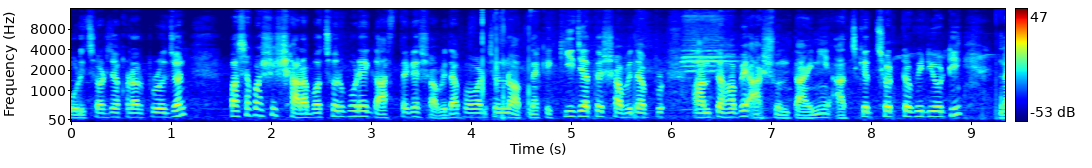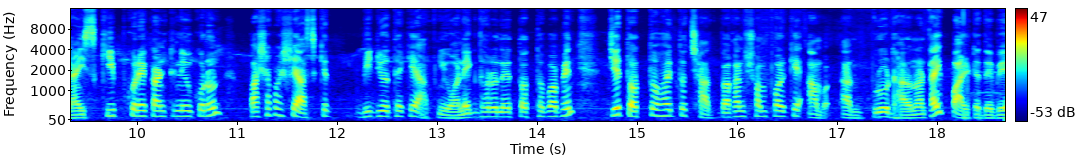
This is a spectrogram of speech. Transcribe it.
পরিচর্যা করার প্রয়োজন পাশাপাশি সারা বছর ভরে গাছ থেকে সুবিধা পাওয়ার জন্য আপনাকে কি জাতের সুবিধা আনতে হবে আসুন তাই নিয়ে আজকের ছোট্ট ভিডিওটি না স্কিপ করে কন্টিনিউ করুন। পাশাপাশি আজকের ভিডিও থেকে আপনি অনেক ধরনের তথ্য পাবেন। যে তথ্য হয়তো ছাদ বাগান সম্পর্কে পুরো ধারণাটাই পাল্টে দেবে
